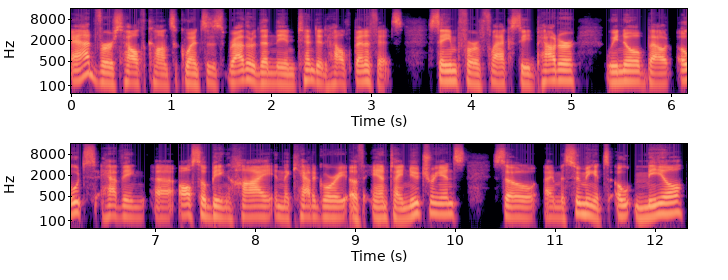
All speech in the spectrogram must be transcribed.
adverse health consequences rather than the intended health benefits. Same for flaxseed powder. We know about oats having uh, also being high in the category of anti nutrients. So I'm assuming it's oatmeal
